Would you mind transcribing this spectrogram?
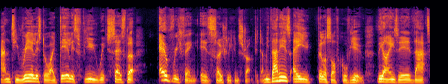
anti-realist or idealist view which says that everything is socially constructed. I mean, that is a philosophical view. The idea that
